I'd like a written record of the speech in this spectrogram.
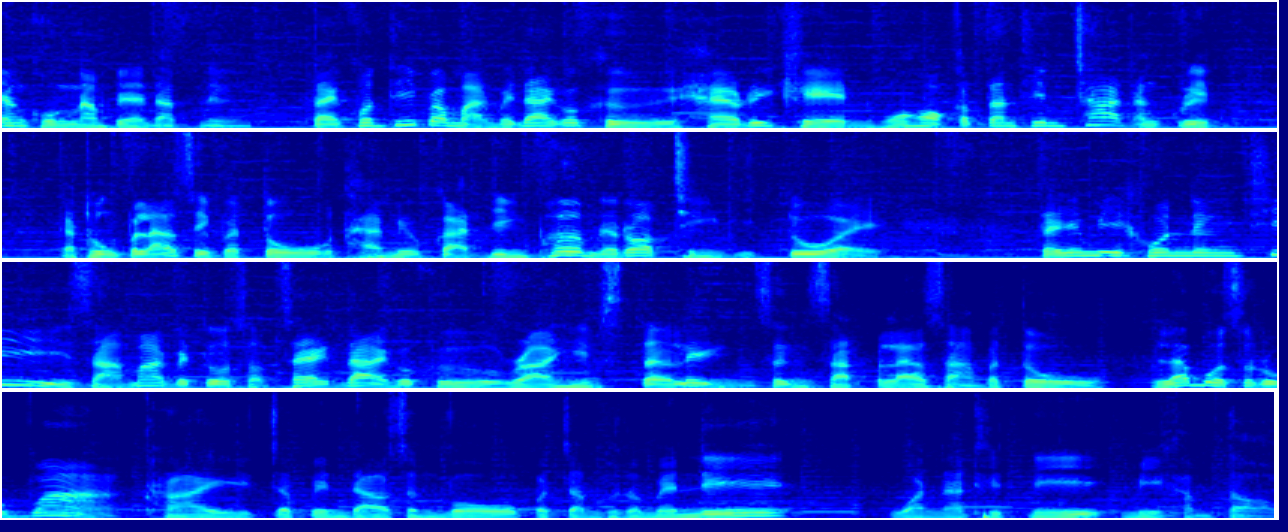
ยังคงนำเป็นอันดับหนึ่ง แต่คนที่ประมาทไม่ได้ก็คือแฮร์รี่เคนหัวหอกกัปตันทีมชาติอังกฤษ กระทุ้งไปแล้ว 4 ประตูแถมมีโอกาสยิงเพิ่มในรอบชิงอีกด้วย แต่ยังมีคนหนึ่งที่สามารถเป็นตัวสอดแทรกได้ก็คือราฮิมสเตอร์ลิงซึ่งซัดไปแล้ว 3 ประตู และบทสรุปว่าใครจะเป็นดาวซันโวประจำทัวร์นาเมนต์นี้ วันอาทิตย์นี้มีคำตอบ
